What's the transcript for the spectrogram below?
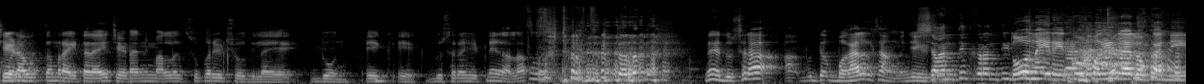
चेडा उत्तम रायटर आहे. चेडाने मला सुपर हिट शो दिलाय. दोन एक एक. दुसरा हिट नाही झाला. नाही दुसरा बघायला सांग म्हणजे. शांतीत क्रांती तो नाही रे तो बघितलाय लोकांनी.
